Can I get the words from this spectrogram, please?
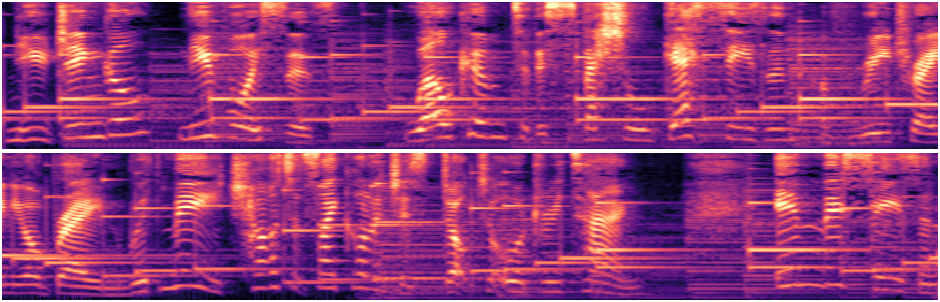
New jingle, new voices. Welcome to this special guest season of Retrain Your Brain with me, chartered psychologist Dr. Audrey Tang. In this season,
